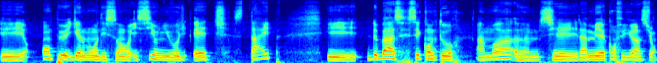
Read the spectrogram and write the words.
Et on peut également descendre ici au niveau du Edge Type. De base, ces contours, à moi, euh, c'est la meilleure configuration.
